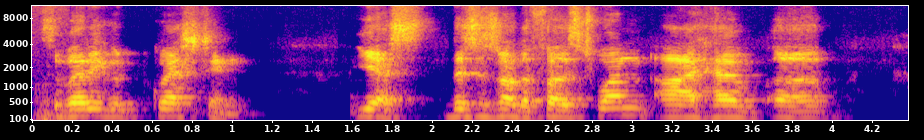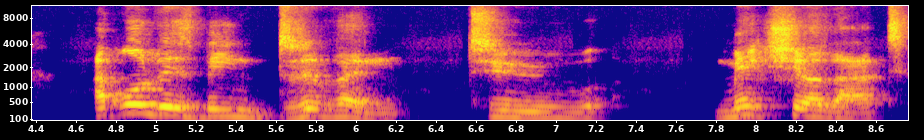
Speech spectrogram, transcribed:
It's a very good question. Yes, this is not the first one. I have, uh, I've always been driven to make sure that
